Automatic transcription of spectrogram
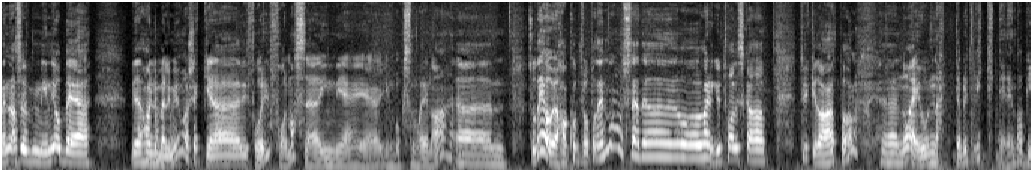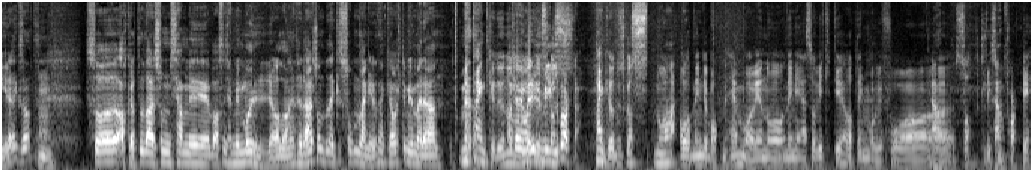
men altså, min jobb er vi handler veldig mye om å sjekke Vi får, får masse inn i innboksen vår ennå. Uh, så det er jo å ha kontroll på den, da. Så er det å velge ut hva vi skal trykke da etterpå. Uh, nå er jo nettet blitt viktigere enn papiret, ikke sant. Så akkurat det der som kommer i, hva som kommer i morgen og dagen etter der, sånn, det er ikke sånn lenger. Tenker jeg alltid mye mer Men tenker du nå at du skal, tenker du at du skal nå, Og den debatten her må vi nå Den er så viktig at den må vi få Ja. uh, satt liksom fart i.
